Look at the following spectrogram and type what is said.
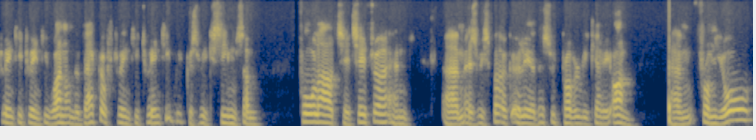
2021, on the back of 2020, because we've seen some fallouts, etc. And um, as we spoke earlier, this would probably carry on. Um, from your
